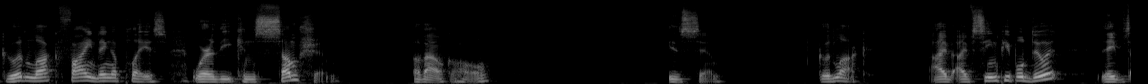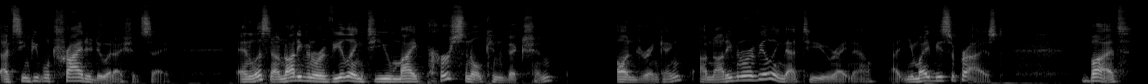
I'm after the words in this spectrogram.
good luck finding a place where the consumption of alcohol is sin. Good luck. I've, I've seen people do it. They've, I've seen people try to do it, I should say. And listen, I'm not even revealing to you my personal conviction on drinking. I'm not even revealing that to you right now. Uh, you might be surprised. But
